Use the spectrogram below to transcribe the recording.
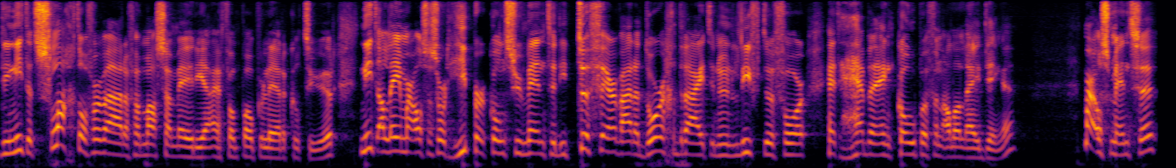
die niet het slachtoffer waren van massamedia en van populaire cultuur. Niet alleen maar als een soort hyperconsumenten die te ver waren doorgedraaid in hun liefde voor het hebben en kopen van allerlei dingen. Maar als mensen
